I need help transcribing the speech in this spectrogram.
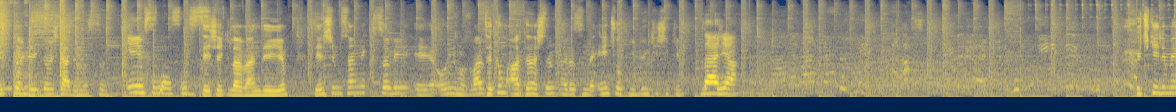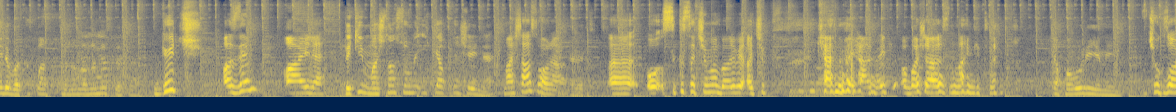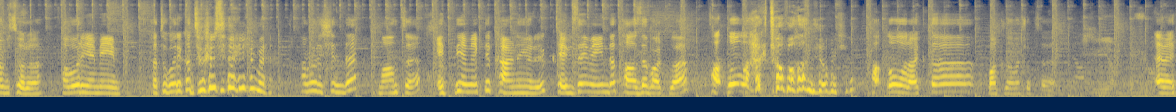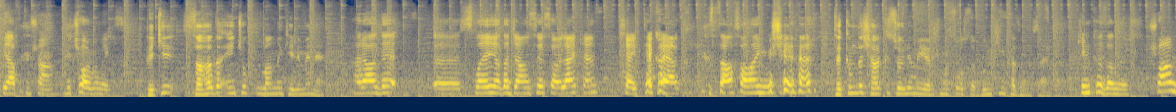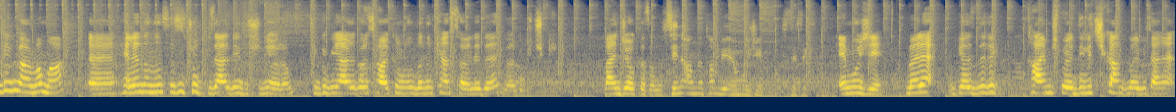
hoş geldin. Nasılsın? İyiyim siz nasılsınız? Teşekkürler, ben de iyiyim. Deniz şimdi seninle kısa bir e, oyunumuz var. Takım arkadaşların arasında en çok güldüğün kişi kim? Derya. Üç kelimeyle vakıf var. Tanımlamanı istesen. Güç, azim, aile. Peki maçtan sonra ilk yaptığın şey ne? Maçtan sonra Evet. e, o sıkı saçımı böyle bir açıp kendime gelmek, o baş ağrısından gitmek. Ya favori yemeğin? Çok zor bir soru. Favori yemeğim. Kategori kategori söyleyeyim mi? Hamur işinde mantı, etli yemekte karnıyarık, sebze yemeğinde taze bakla, tatlı olarak da falan diyormuşum. Tatlı olarak da baklava çok severim. Evet yaptım şu an. Bir çorbam eksik. Peki sahada en çok kullandığın kelime ne? Herhalde e, Sıla'ya ya da Cansu'ya söylerken şey tek ayak, kısa falan gibi şeyler. Takımda şarkı söyleme yarışması olsa bunu kim kazanır sence? Kim kazanır? Şu an bilmiyorum ama e, Helena'nın sesi çok güzel diye düşünüyorum. Çünkü bir yerde böyle şarkı mırıldanırken söyledi. Böyle bir küçük. Bence o kazanır. Seni anlatan bir emoji istesek sana. Emoji. Böyle gözleri kaymış böyle dili çıkan böyle bir tane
